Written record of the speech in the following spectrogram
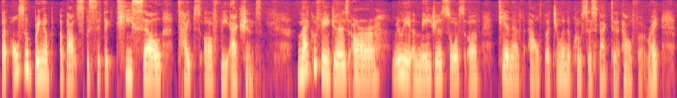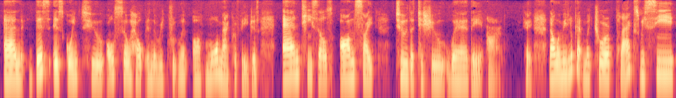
but also bring up about specific T cell types of reactions. Macrophages are really a major source of TNF alpha, tumor necrosis factor alpha, right? And this is going to also help in the recruitment of more macrophages and T cells on site to the tissue where they are. Okay. Now, when we look at mature plaques, we see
